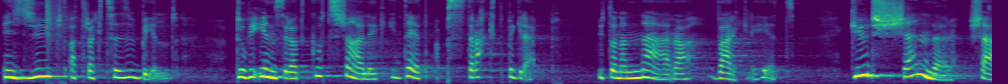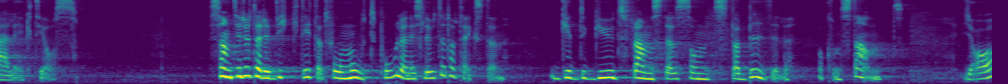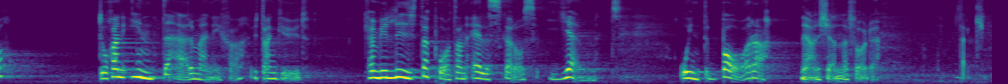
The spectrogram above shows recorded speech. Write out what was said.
en djupt attraktiv bild då vi inser att Guds kärlek inte är ett abstrakt begrepp utan en nära verklighet. Gud känner kärlek till oss. Samtidigt är det viktigt att få motpolen i slutet av texten. Gud framställs som stabil och konstant. Ja, då han inte är människa, utan Gud, kan vi lita på att han älskar oss jämt och inte bara när han känner för det. Tack.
